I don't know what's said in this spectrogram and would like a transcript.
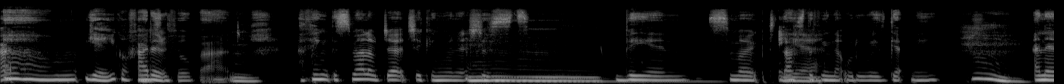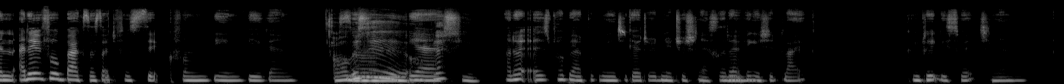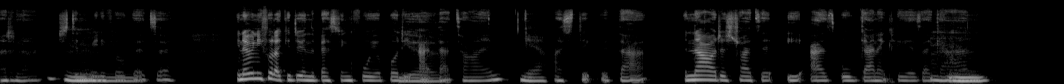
Um, yeah, you got. first. I didn't feel bad. Mm. I think the smell of jerk chicken when it's just Mm. being smoked, that's the thing that would always get me. Hmm. And then I didn't feel bad because I started to feel sick from being vegan. Oh, is Mm. it? Oh, Yeah. bless you. I don't. It's probably I probably need to go to a nutritionist. I don't Mm. think you should like completely switch and then I don't know. It just didn't really feel Mm. good. So you know when you feel like you're doing the best thing for your body Yeah. at that time, Yeah. I stick with that. And now I just try to eat as organically as I can.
